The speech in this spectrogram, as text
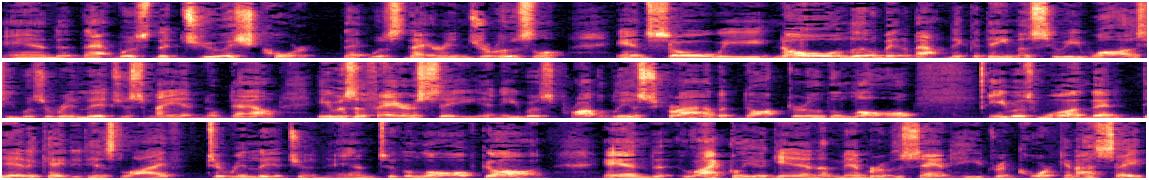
and that was the Jewish court that was there in Jerusalem. And so we know a little bit about Nicodemus, who he was. He was a religious man, no doubt. He was a Pharisee, and he was probably a scribe, a doctor of the law. He was one that dedicated his life to religion and to the law of God. And likely, again, a member of the Sanhedrin court. Can I say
